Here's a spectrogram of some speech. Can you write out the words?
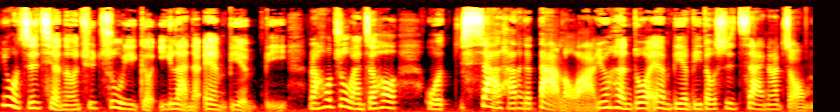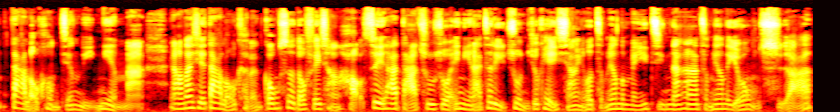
因为我之前呢去住一个宜兰的 Airbnb，然后住完之后，我下他那个大楼啊，因为很多 Airbnb 都是在那种大楼空间里面嘛，然后那些大楼可能公设都非常好，所以他打出说，诶，你来这里住，你就可以享有怎么样的美景啊，怎么样的游泳池啊。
